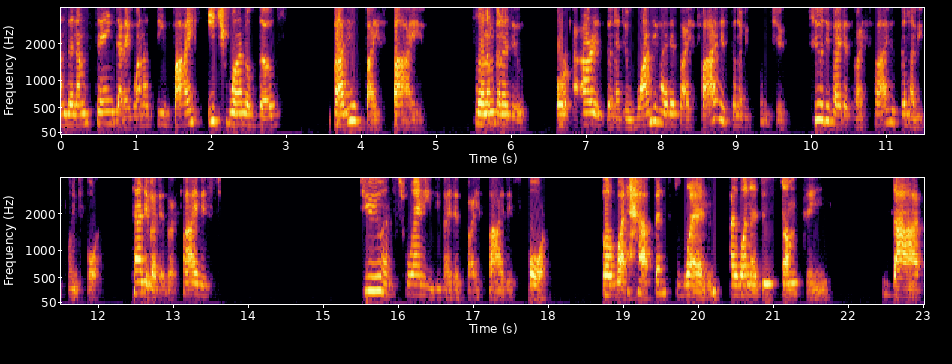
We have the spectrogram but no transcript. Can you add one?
And then I'm saying that I want to divide each one of those values by five. So then I'm going to do, or R is going to do one divided by five is going to be 0.2. Two divided by five is going to be 0.4. 10 divided by five is two, and 20 divided by five is four. But what happens when I want to do something that,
